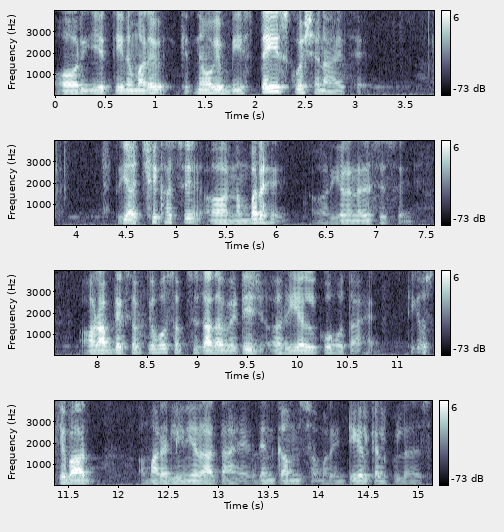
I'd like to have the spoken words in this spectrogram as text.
और ये तीन हमारे कितने हो गए, बीस, तेईस क्वेश्चन आए थे। ये अच्छे खासे नंबर है रियल एनालिसिस से और आप देख सकते हो सबसे ज़्यादा वेटेज रियल को होता है, ठीक है? उसके बाद हमारा लीनियर आता है देन कम्स हमारा integral calculus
